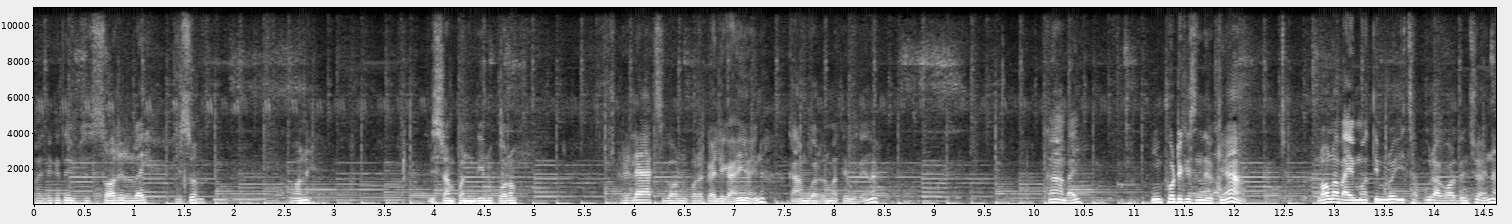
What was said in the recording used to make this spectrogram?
कहिलेकाहीँ त शरीरलाई यसो अनि विश्राम पनि दिनु पऱ्यो रिल्याक्स पऱ्यो कहिलेकाहीँ होइन। काम गरेर मात्रै हुँदैन। कहाँ भाइ? तिमी फोटो खिच्दैौ कि यहाँ? ल ल भाइ म तिम्रो इच्छा पुरा गरिदिन्छु होइन।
